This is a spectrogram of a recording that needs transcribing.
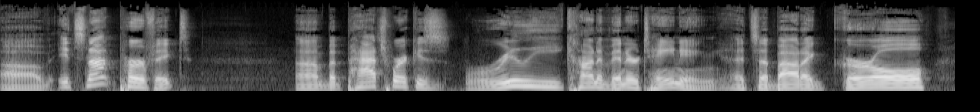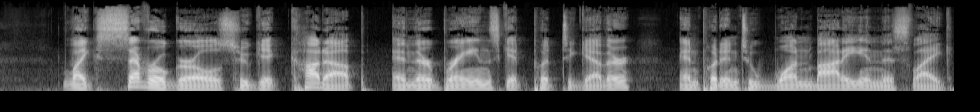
of. It's not perfect, uh, but Patchwork is really kind of entertaining. It's about a girl, like several girls, who get cut up and their brains get put together and put into one body in this like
